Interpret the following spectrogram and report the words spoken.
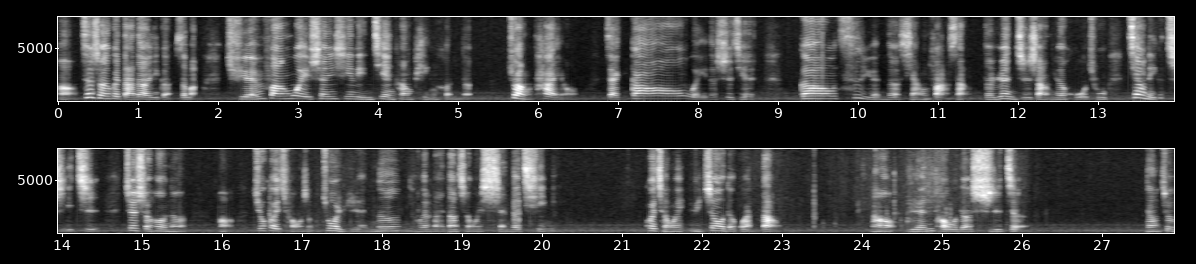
啊，这时候会达到一个什么全方位身心灵健康平衡的状态哦，在高维的世界、高次元的想法上的认知上，你会活出这样的一个极致。这时候呢，啊，就会从什么做人呢？你会来到成为神的器皿。会成为宇宙的管道，然后源头的使者，那就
